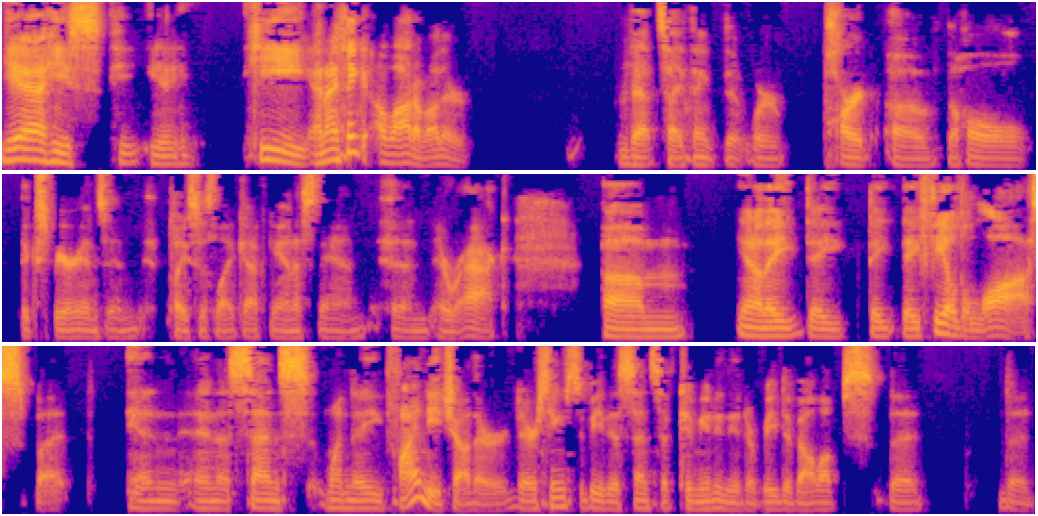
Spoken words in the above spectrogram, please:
yeah, he's he, he he, and I think a lot of other vets, I think that were part of the whole experience in places like Afghanistan and Iraq. Um, you know, they, they, they, they feel the loss, but in, in a sense, when they find each other, there seems to be this sense of community that redevelops that, that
